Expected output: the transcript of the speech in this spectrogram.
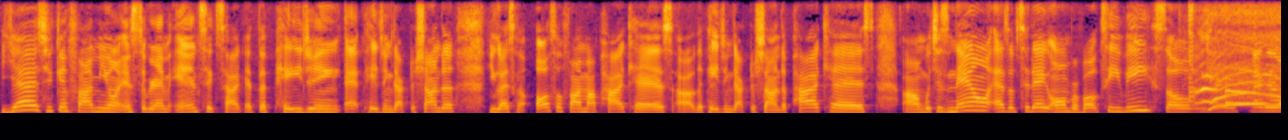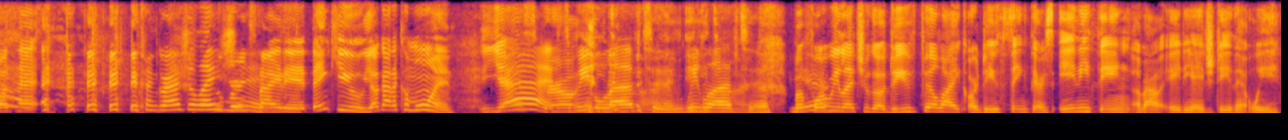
Yes, you can find me on Instagram and TikTok at the paging at paging Dr. Chanda. You guys can also find my podcast, uh, the Paging Dr. Chanda podcast, um, which is now as of today on Revolt TV. So very excited about that. Congratulations. Super excited. Thank you. Y'all got to come on. Yes, girl. we'd love to. We'd love to. Before Yeah. we let you go, do you feel like, or do you think there's anything about ADHD that we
